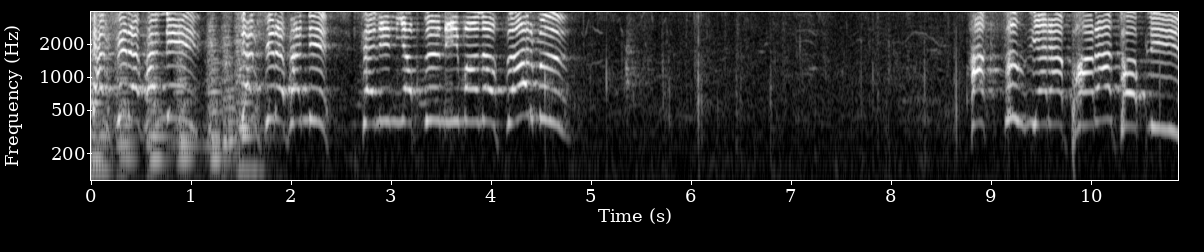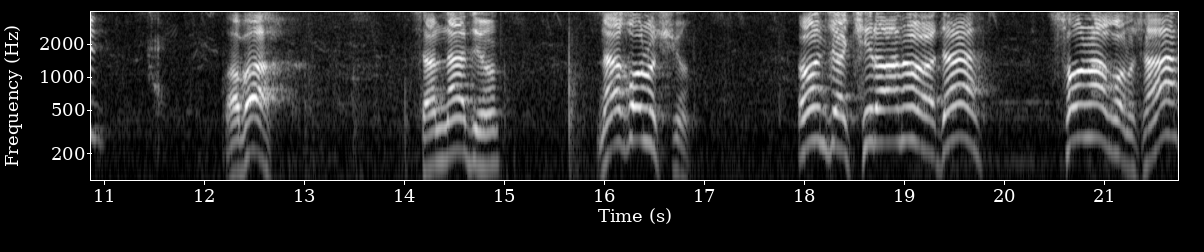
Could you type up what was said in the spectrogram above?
Cemşir Efendi! Cemşir Efendi! Senin yaptığın imana sığar mı? Haksız yere para toplayın. Baba, sen ne diyorsun? Ne konuşuyorsun? Önce kiranı öde, sonra konuş ha?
